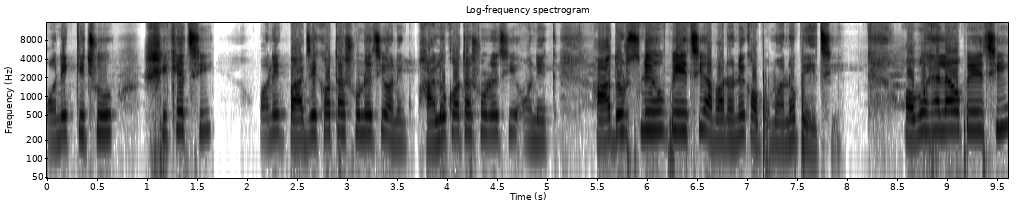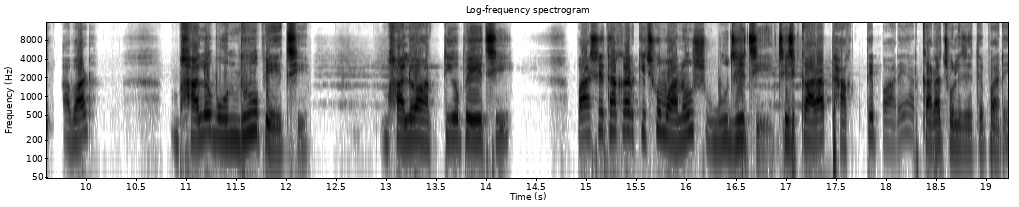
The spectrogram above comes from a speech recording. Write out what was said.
অনেক কিছু শিখেছি, অনেক বাজে কথা শুনেছি, অনেক ভালো কথা শুনেছি, অনেক আদর স্নেহ পেয়েছি, আবার অনেক অপমানও পেয়েছি। অবহেলাও পেয়েছি, আবার ভালো বন্ধুও পেয়েছি, ভালো আত্মীয় পেয়েছি পাশে থাকার কিছু মানুষ বুঝেছি যে কারা থাকতে পারে আর কারা চলে যেতে পারে।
